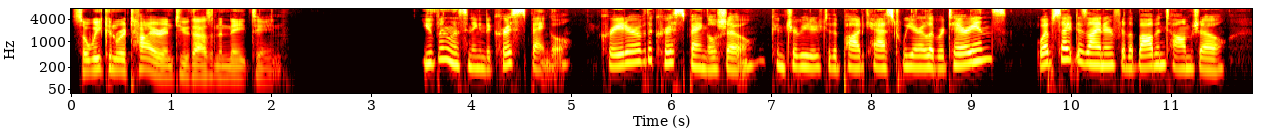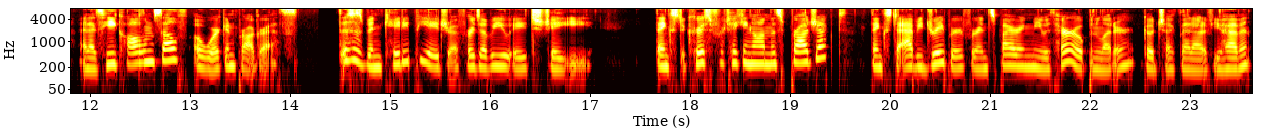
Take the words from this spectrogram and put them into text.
so we can retire in 2018. You've been listening to Chris Spangle, creator of The Chris Spangle Show, contributor to the podcast We Are Libertarians, website designer for The Bob and Tom Show, and as he calls himself, a work in progress. This has been Katie Piedra for WHJE. Thanks to Chris for taking on this project. Thanks to Abby Draper for inspiring me with her open letter. Go check that out if you haven't.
